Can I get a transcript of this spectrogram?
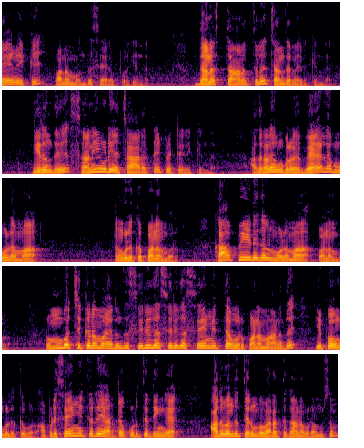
தேவைக்கு பணம் வந்து சேரப்போகின்றது. தனஸ்தானத்தில் சந்திரன் இருக்கின்றார். இருந்து சனியுடைய சாரத்தை பெற்றிருக்கின்றார். அதனால் உங்களுடைய வேலை மூலமாக உங்களுக்கு பணம் வரும். காப்பீடுகள் மூலமாக பணம் வரும். ரொம்ப சிக்கனமாக இருந்து சிறுக சிறுக சேமித்த ஒரு பணமானது இப்போ உங்களுக்கு வரும். அப்படி சேமித்ததை யார்கிட்ட கொடுத்துட்டீங்க? அது வந்து திரும்ப வரத்துக்கான ஒரு அம்சம்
